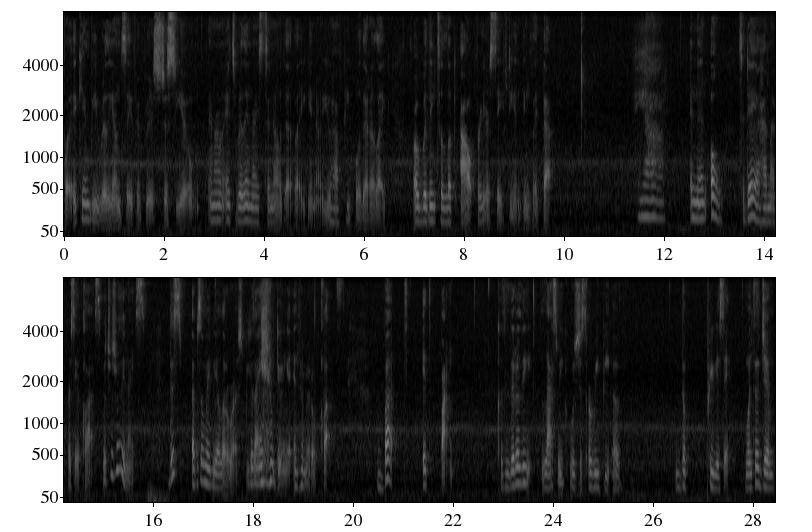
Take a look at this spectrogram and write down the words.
but it can be really unsafe if it's just you. And uh, it's really nice to know that like, you know, you have people that are like are willing to look out for your safety and things like that. Yeah. And then oh, today I had my first day of class, which was really nice. This episode may be a little rushed because I am doing it in the middle of class. But it's fine. Because literally last week was just a repeat of the previous day. Went to the gym,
